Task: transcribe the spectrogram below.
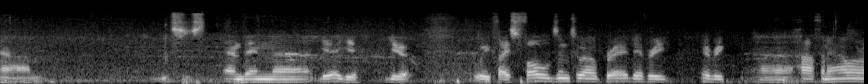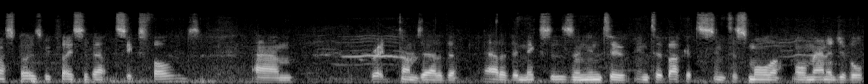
um, and then uh, yeah, you you we place folds into our bread every every uh, half an hour, I suppose. We place about six folds. Um, bread comes out of the out of the mixers and into into buckets, into smaller, more manageable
